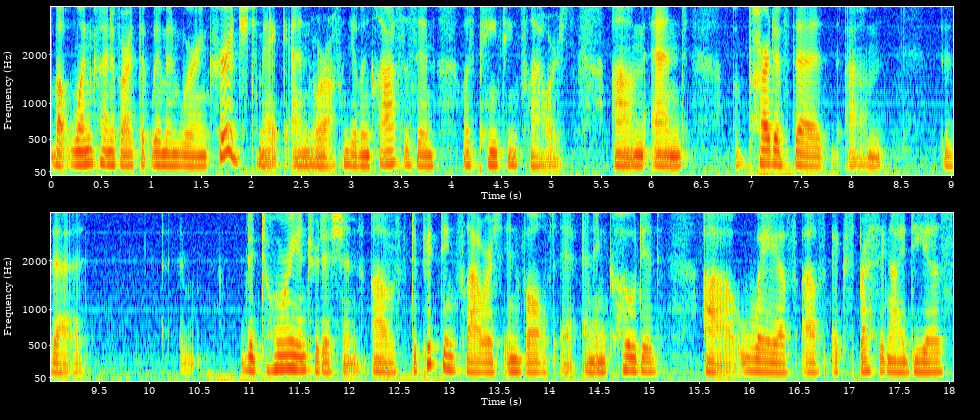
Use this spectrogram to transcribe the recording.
But one kind of art that women were encouraged to make and were often given classes in was painting flowers. Um, and part of the um, the Victorian tradition of depicting flowers involved a, an encoded uh, way of, of expressing ideas.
